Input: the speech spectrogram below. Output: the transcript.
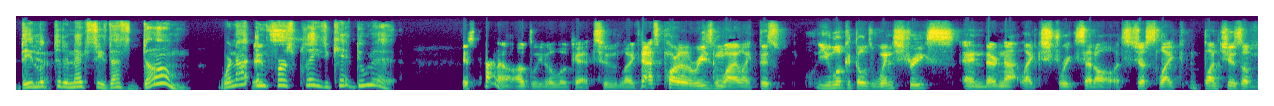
They Yeah. look to the next series. That's dumb. We're not in first place. You can't do that. It's kind of ugly to look at too. Like that's part of the reason why like this you look at those win streaks and they're not like streaks at all. It's just like bunches of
